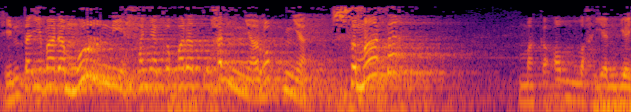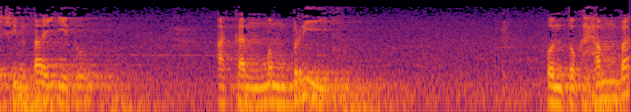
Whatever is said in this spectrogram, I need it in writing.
cinta ibadah murni hanya kepada Tuhannya Rabbnya semata maka Allah yang dia cintai itu akan memberi untuk hamba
